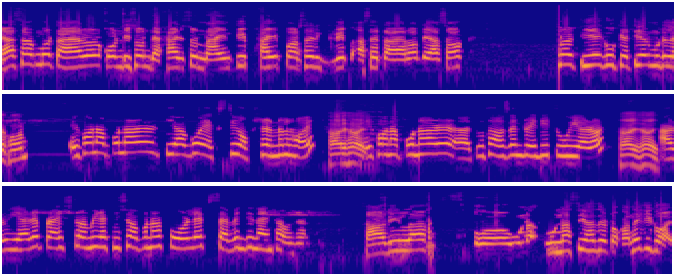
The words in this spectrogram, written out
এয়া চাওক মই টায়াৰৰ কণ্ডিশ্যন দেখাই দিছোঁ নাইণ্টি ফাইভ পাৰ্চেণ্ট গ্ৰিপ আছে টায়াৰত এয়া চাওক আপোনাৰ টিয়েগো কেতিয়াৰ মডেল এখন? এইখন আপোনাৰ টিয়াগো এক্স টি অপশ্যনেল হয়। এইখন আপোনাৰ টু থাউজেণ্ড টুৱেণ্টি টু ইয়াৰৰ আৰু ইয়াৰে প্ৰাইচটো আমি ৰাখিছোঁ আপোনাৰ four lakhs seventy nine thousand চাৰি লাখ ঊনাশী হাজাৰ টকা নে কি কয়?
